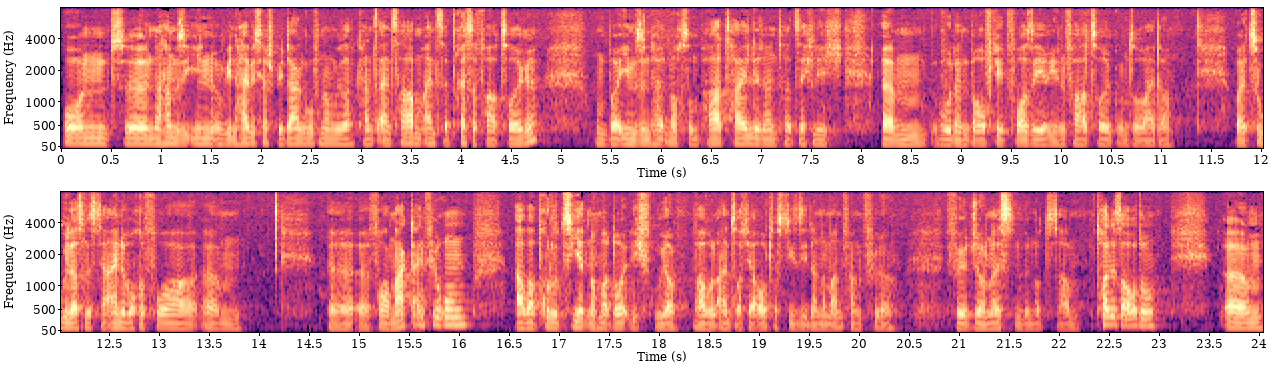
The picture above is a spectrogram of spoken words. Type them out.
Und äh, dann haben sie ihn irgendwie ein halbes Jahr später angerufen und haben gesagt, kannst eins haben, eins der Pressefahrzeuge. Und bei ihm sind halt noch so ein paar Teile dann tatsächlich, ähm, wo dann draufsteht Vorserienfahrzeug und so weiter. Weil zugelassen ist der eine Woche vor, ähm, äh, vor Markteinführung, aber produziert nochmal deutlich früher. War wohl eins auch der Autos, die sie dann am Anfang für, für Journalisten benutzt haben. Tolles Auto. Ähm,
